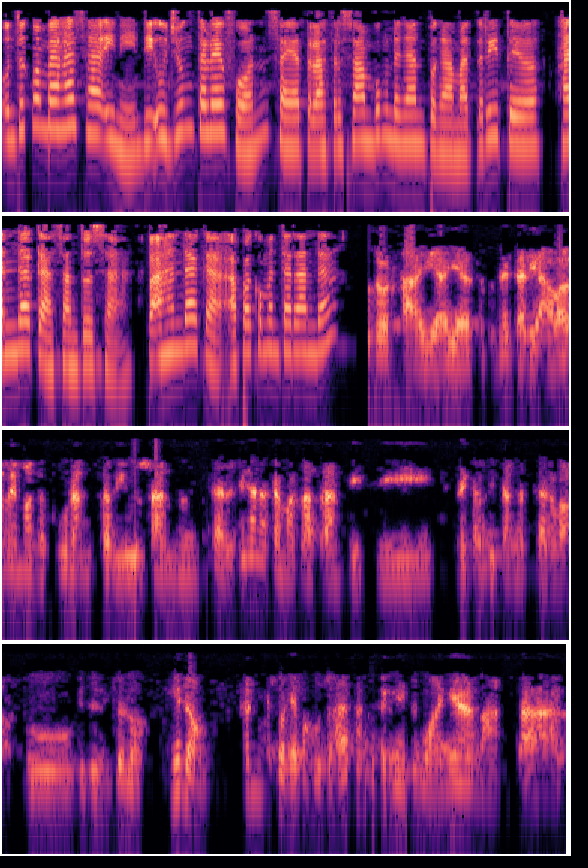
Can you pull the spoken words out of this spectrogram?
Untuk membahas hal ini, di ujung telepon saya telah tersambung dengan pengamat retail Handaka Santosa. Pak Handaka, apa komentar Anda? Menurut saya ya sebenarnya dari awal memang kekurang seriusan. Harusnya kan ada masa transisi, mereka bisa ngejar waktu, gitu-gitu loh. Iya dong, kan sebagai pengusaha kan pengen semuanya lancar.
